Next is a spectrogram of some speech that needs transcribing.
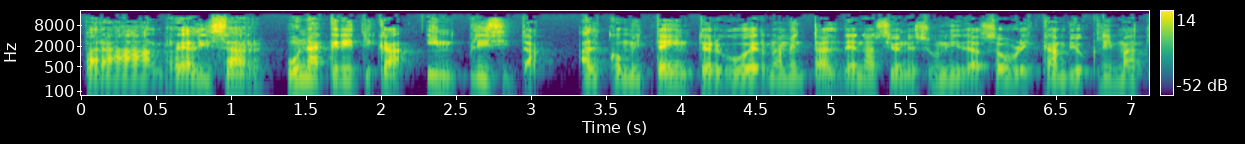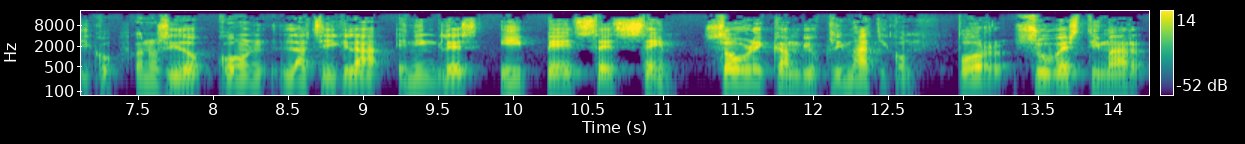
para realizar una crítica implícita al Comité Intergubernamental de Naciones Unidas sobre Cambio Climático, conocido con la sigla en inglés IPCC, sobre cambio climático por subestimar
